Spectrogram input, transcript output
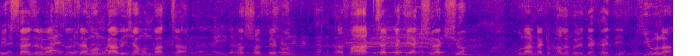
বিগ সাইজের বাচ্চা। যেমন গাভি সেমন বাচ্চা। দর্শক দেখুন আর বাচ্চারটা কি একশো একশো? উলানটা একটু ভালো করে দেখাই দিই। কি উলান?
